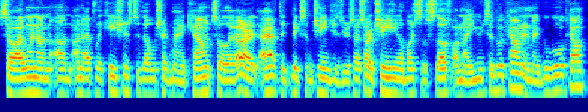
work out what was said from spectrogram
So I went on, on on applications to double check my account. So like, all right, I have to make some changes here. So I started changing a bunch of stuff on my YouTube account and my Google account.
